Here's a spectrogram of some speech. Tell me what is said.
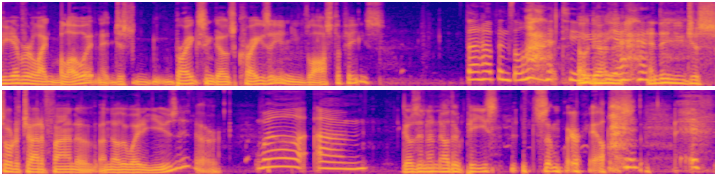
Do you ever like blow it and it just breaks and goes crazy and you've lost a piece? That happens a lot too. Oh, does yeah. it? And then you just sort of try to find a, another way to use it, or well, um, goes in another piece somewhere else. if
